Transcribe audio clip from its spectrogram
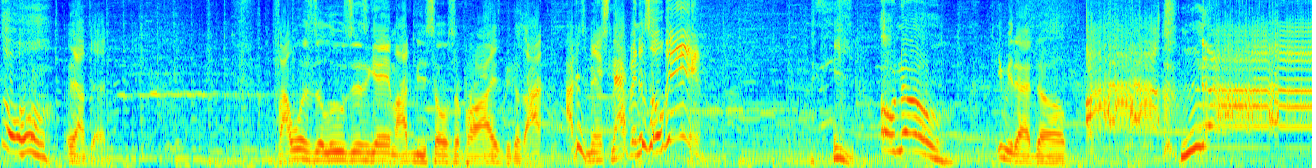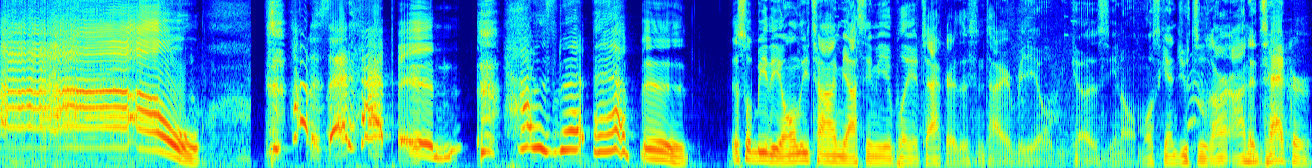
Oh! Yeah, I'm dead. If I was to lose this game, I'd be so surprised because I, I just been snapping this whole game. oh no! Give me that dub. Ah! No! How does that happen? How does that happen? This will be the only time y'all see me play attacker this entire video because, you know, most Genjutsus aren't on attacker.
